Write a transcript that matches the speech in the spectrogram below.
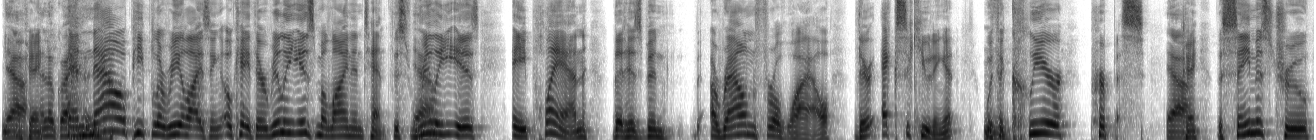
Yeah. Okay. And now people are realizing, okay, there really is malign intent. This yeah. really is a plan that has been around for a while. They're executing it with mm. a clear purpose. Yeah. Okay. The same is true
